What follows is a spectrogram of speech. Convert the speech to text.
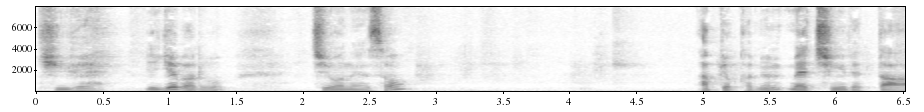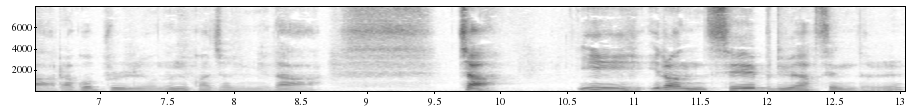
기회 이게 바로 지원해서 합격하면 매칭이 됐다라고 불리는 과정입니다. 자, 이 이런 세 부류의 학생들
